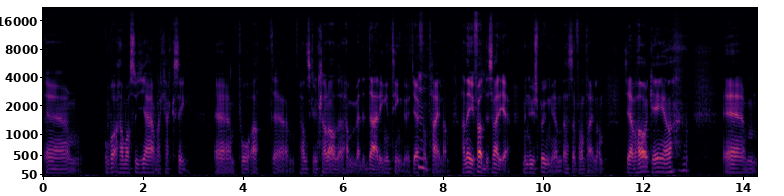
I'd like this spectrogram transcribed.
där. Ehm, och han var så jävla kaxig ehm, på att ehm, han skulle klara av det här. Han, men det där är ingenting, du vet. Jag är Mm. från Thailand. Han är ju född i Sverige, men ursprungligen alltså från Thailand. Så jag bara, "Ja, okej, ja. Ehm,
